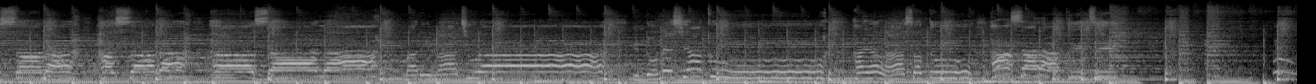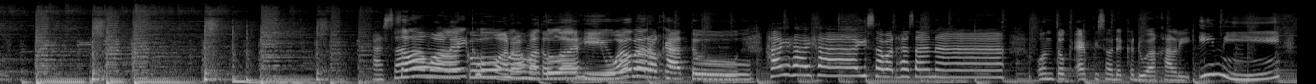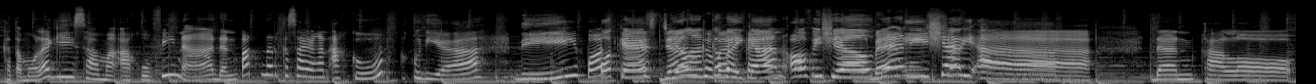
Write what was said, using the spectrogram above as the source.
Hasanah, Hasanah, Hasanah Hasanah Assalamualaikum warahmatullahi wabarakatuh. Hai hai hai sahabat Hasana. Untuk episode kedua kali ini ketemu lagi sama aku Vina dan partner kesayangan aku Aku dia di podcast Jalan Kebaikan Official BNI Syariah. Dan kalau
